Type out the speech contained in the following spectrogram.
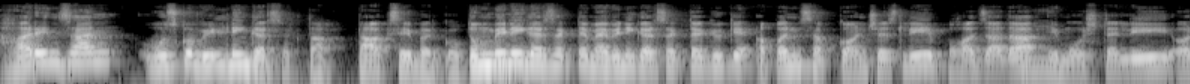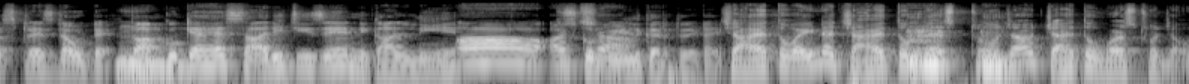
हर इंसान वो उसको विल्ड नहीं कर सकता डार्क सेबर को। तुम भी नहीं कर सकते मैं भी नहीं कर सकता क्योंकि अपन सबकॉन्शियसली बहुत ज़्यादा हम्म। इमोशनली और स्ट्रेस्ड आउट है। तो आपको क्या है सारी चीज़ें निकालनी है? आ, उसको अच्छा। विल्ड करते टाइम चाहे तो वही ना चाहे तो बेस्ट हो जाओ चाहे तो वर्स्ट हो जाओ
